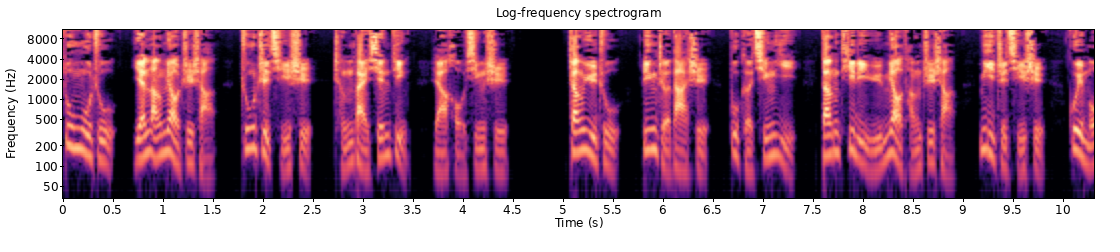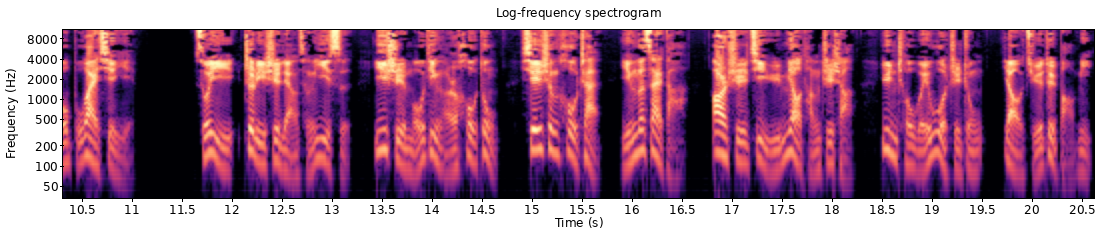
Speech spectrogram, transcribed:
杜牧著阎郎庙之上，朱治其事，成败先定，然后兴师。张玉著兵者大事，不可轻易，当替立于庙堂之上，密制其事，贵谋不外泄也。所以这里是两层意思：一是谋定而后动，先胜后战，赢了再打；二是寄于庙堂之上。运筹帷幄之中，要绝对保密。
